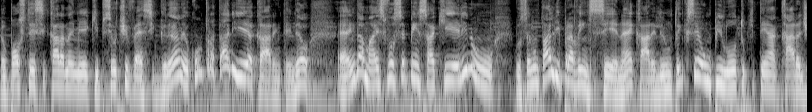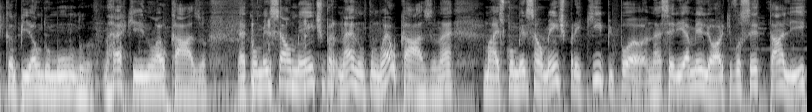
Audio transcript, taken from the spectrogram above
Eu posso ter esse cara na minha equipe. Se eu tivesse grana, eu contrataria, cara, entendeu? É, ainda mais se você pensar que ele não. Você não tá ali para vencer, né, cara? Ele não tem que ser um piloto que tem a cara de campeão do mundo, né? Que não é o caso. É, comercialmente, né? Não, não é o caso, né? Mas comercialmente pra equipe, pô, né? Seria melhor que você tá ali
